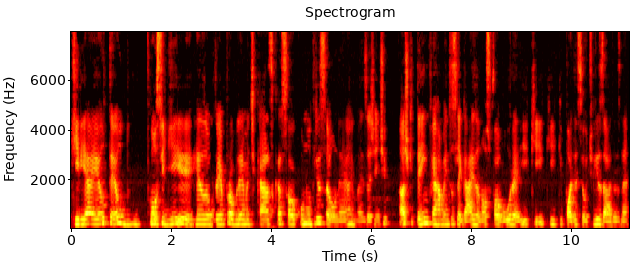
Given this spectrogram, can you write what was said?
queria eu ter conseguir resolver problema de casca só com nutrição, né? Mas a gente acho que tem ferramentas legais a nosso favor aí que, que, que podem ser utilizadas, né?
